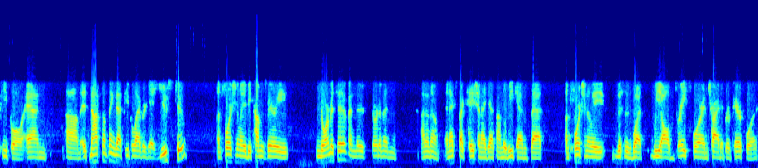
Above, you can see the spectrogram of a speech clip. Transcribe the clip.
people. And um, it's not something that people ever get used to. Unfortunately, it becomes very normative, and there's sort of an, I don't know, an expectation, I guess, on the weekends that unfortunately this is what we all brace for and try to prepare for.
